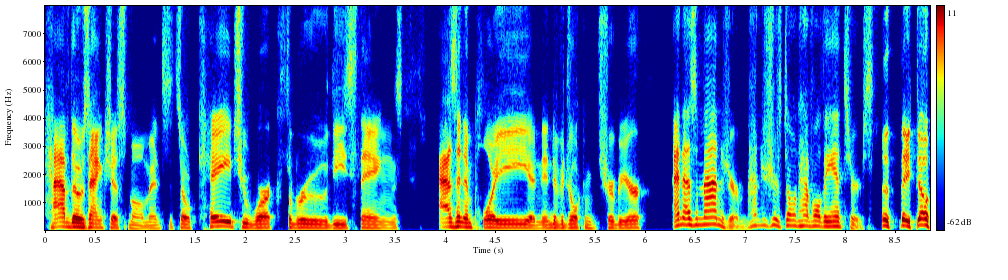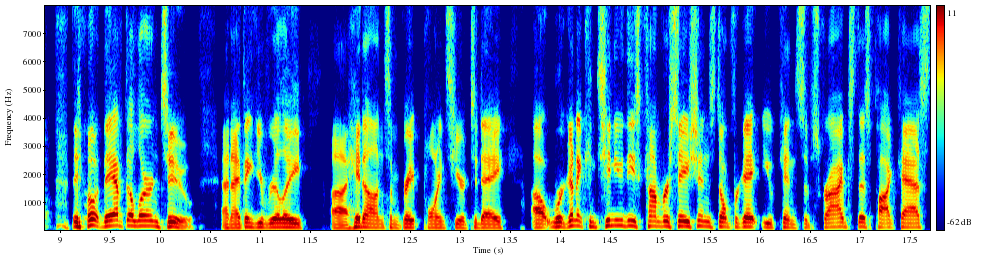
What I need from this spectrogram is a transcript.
have those anxious moments. It's okay to work through these things as an employee, an individual contributor, and as a manager. Managers don't have all the answers. they don't. They don't. They have to learn too. And I think you really uh, hit on some great points here today. Uh, we're going to continue these conversations. Don't forget, you can subscribe to this podcast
